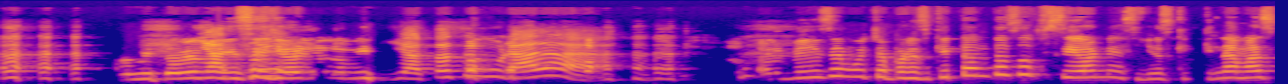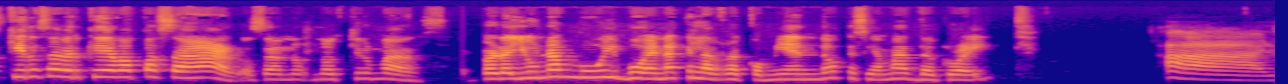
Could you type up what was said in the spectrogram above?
A mí también me dice yo, lo mismo. Ya está asegurada. A mí me dice mucho, pero es que tantas opciones, y yo es que nada más quiero saber qué va a pasar, o sea, no, no quiero más. Pero hay una muy buena que la recomiendo que se llama The Great. Ay,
